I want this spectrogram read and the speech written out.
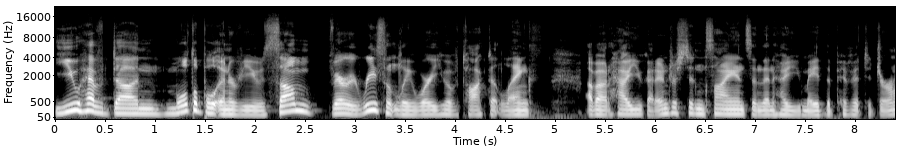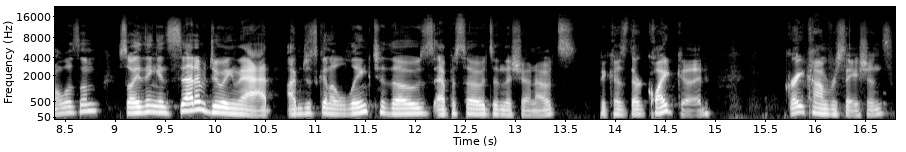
you have done multiple interviews, some very recently, where you have talked at length about how you got interested in science and then how you made the pivot to journalism. So I think instead of doing that, I'm just going to link to those episodes in the show notes because they're quite good. Great conversations.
